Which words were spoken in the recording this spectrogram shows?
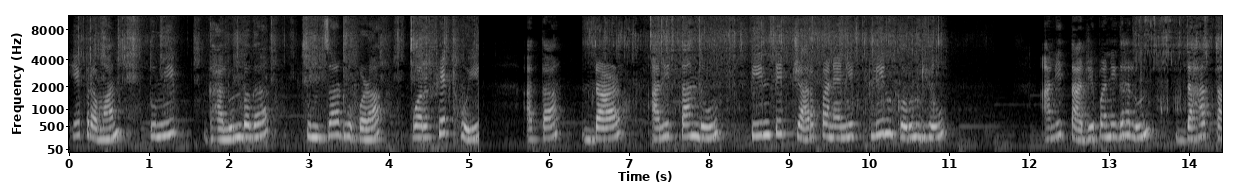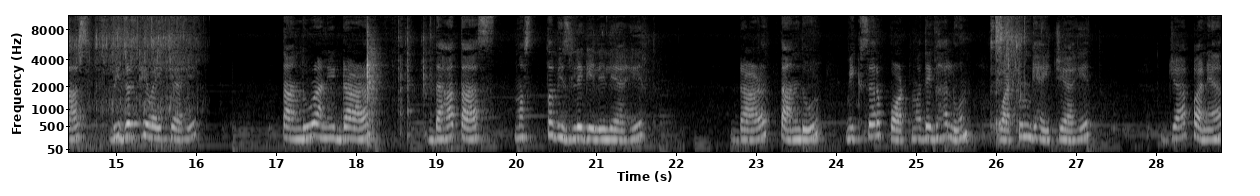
हे प्रमाण तुम्ही घालून बघा. तुमचा ढोकळा परफेक्ट होईल. आता डाळ आणि तांदूळ तीन ते चार पाण्याने क्लीन करून घेऊ. आणि ताजे पाणी घालून दहा तास भिजत ठेवायचे आहे. तांदूळ आणि डाळ दहा तास मस्त भिजले गेलेले आहेत. डाळ तांदूळ मिक्सर पॉटमध्ये घालून वाटून घ्यायचे आहेत. ज्या पाण्यात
